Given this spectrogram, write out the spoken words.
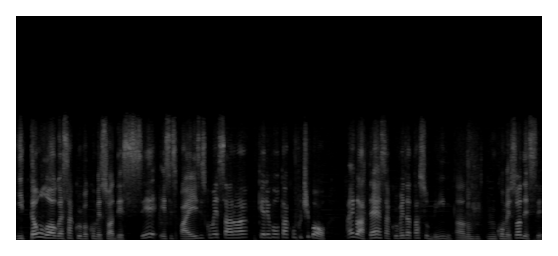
E tão logo essa curva começou a descer, esses países começaram a querer voltar com o futebol. A Inglaterra, essa curva ainda tá subindo. Ela não, não, começou a descer.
